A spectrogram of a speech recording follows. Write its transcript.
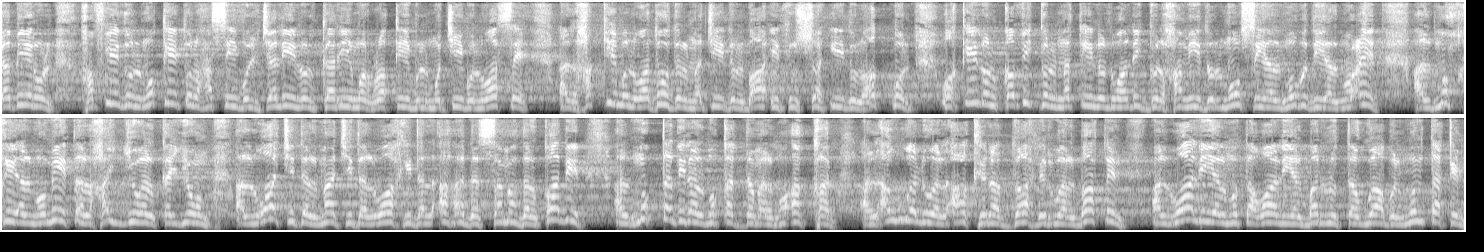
কবিরুল, হাফিজুল মুকিতুল হাসিবুল জলিলুল করিমুল রকিবুল মুজিবুল ওয়াসি, আল হাকিমুল ওয়াদুদুল মজিদুল বাঈসুল শহীদুল হকুল ওয়াকিলুল কবিকুল মতিনুল ওয়ালি الولي الحميد الموصي المبدي المعيد المخي المميت الحي القيوم الواجد الماجد الواحد الأحد الصمد القادر المقتدر المقدم المؤخر الأول والآخر الظاهر والباطن الوالي المتوالي البر التواب المنتقم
